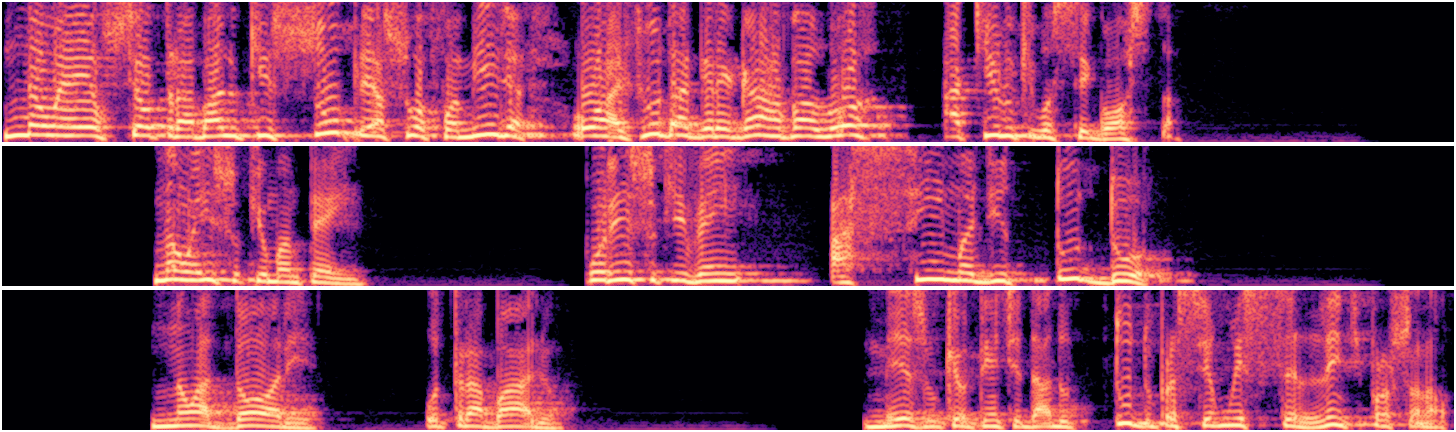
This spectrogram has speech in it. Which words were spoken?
Não é o seu trabalho que supre a sua família ou ajuda a agregar valor àquilo que você gosta. Não é isso que o mantém. Por isso que vem acima de tudo. Não adore o trabalho mesmo que eu tenha te dado tudo para ser um excelente profissional.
